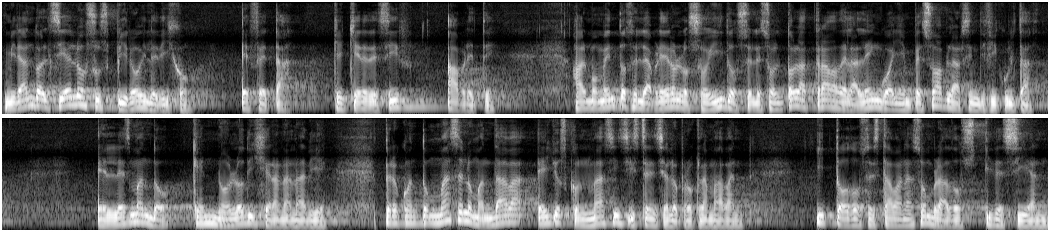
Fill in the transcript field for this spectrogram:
mirando al cielo, suspiró y le dijo, Efetá, que quiere decir, ábrete. Al momento se le abrieron los oídos, se le soltó la traba de la lengua y empezó a hablar sin dificultad. Él les mandó que no lo dijeran a nadie, pero cuanto más se lo mandaba, ellos con más insistencia lo proclamaban. Y todos estaban asombrados y decían,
